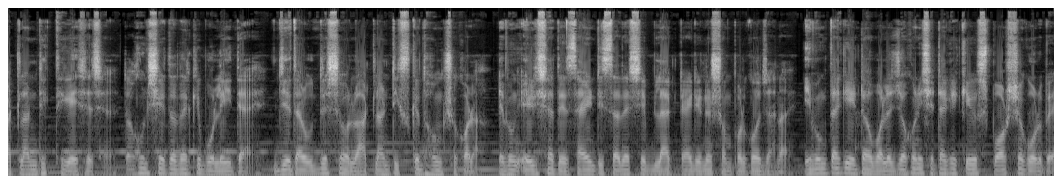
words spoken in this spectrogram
আটলান্টিক থেকে এসেছে, তখন সে তাদেরকে বলেই দেয় যে তার উদ্দেশ্য হলো আটলান্টিক্সকে ধ্বংস করা এবং এর সাথে সাইন্টিস্ট তাদের সে ব্ল্যাক টাইডেনের সম্পর্কও জানায় এবং তাকে এটাও বলে, যখনই সেটাকে কেউ স্পর্শ করবে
